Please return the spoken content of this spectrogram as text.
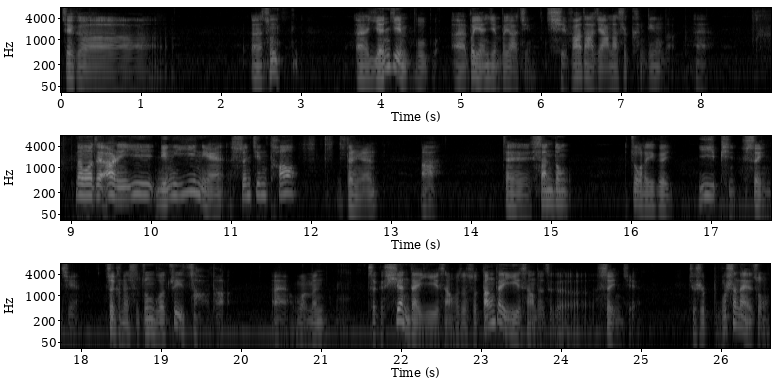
这个呃从呃严谨不呃不严谨不要紧，启发大家那是肯定的，哎。那么在二零一零一年，孙金涛等人啊，在山东做了一个一品摄影节，这可能是中国最早的，哎，我们。这个现代意义上，或者说当代意义上的这个摄影节，就是不是那种，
